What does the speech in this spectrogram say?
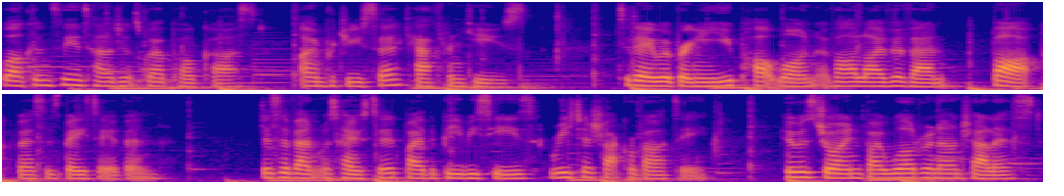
Welcome to the Intelligence Square podcast. I'm producer Catharine Hughes. Today we're bringing you part one of our live event, Bach versus Beethoven. This event was hosted by the BBC's Reeta Chakrabarti, who was joined by world renowned cellist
